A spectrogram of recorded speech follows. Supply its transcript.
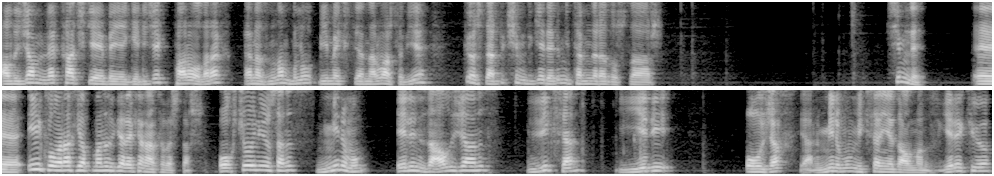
alacağım ve kaç GB'ye gelecek para olarak en azından bunu bilmek isteyenler varsa diye gösterdik. Şimdi gelelim itemlere dostlar. Şimdi e, ilk olarak yapmanız gereken arkadaşlar. Okçu oynuyorsanız minimum elinize alacağınız Vixen 7 olacak. Yani minimum Vixen 7 almanız gerekiyor.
